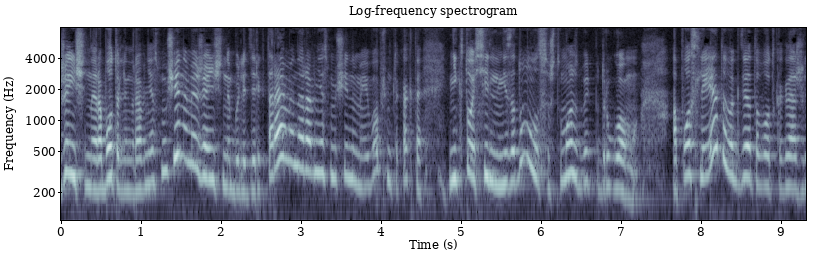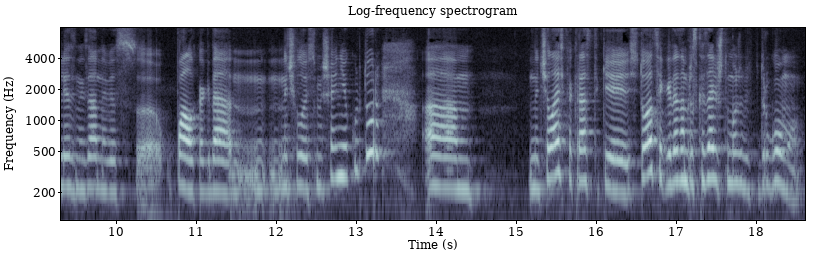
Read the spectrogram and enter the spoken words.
женщины работали наравне с мужчинами, женщины были директорами наравне с мужчинами, и, в общем-то, как-то никто сильно не задумывался, что может быть по-другому. А после этого, где-то вот, когда железный занавес э, упал, когда началось смешение культур, эм, началась как раз-таки ситуация, когда нам рассказали, что может быть по-другому.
